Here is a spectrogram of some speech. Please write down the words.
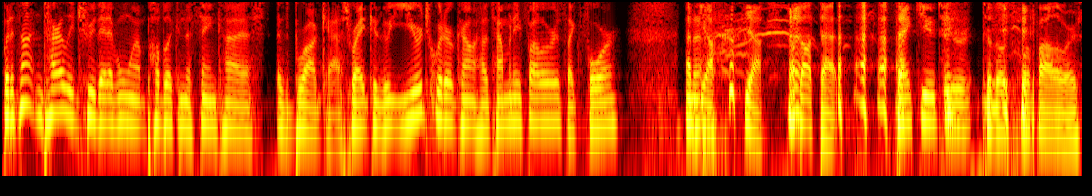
But it's not entirely true that everyone went public in the same kind as, as broadcast, right? Because your Twitter account has how many followers? Like four? Yeah, yeah. About that? Thank you to your, to those four followers.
